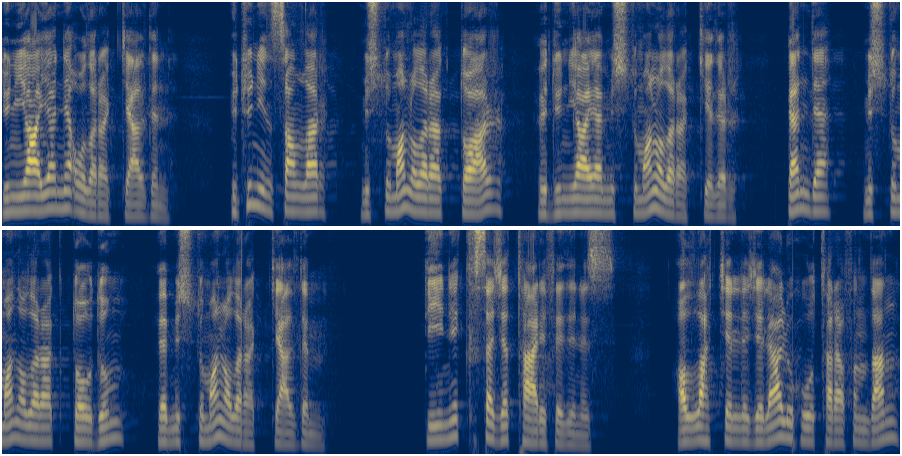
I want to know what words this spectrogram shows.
Dünyaya ne olarak geldin? Bütün insanlar Müslüman olarak doğar ve dünyaya Müslüman olarak gelir. Ben de Müslüman olarak doğdum ve Müslüman olarak geldim. Dini kısaca tarif ediniz. Allah Celle Celaluhu tarafından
